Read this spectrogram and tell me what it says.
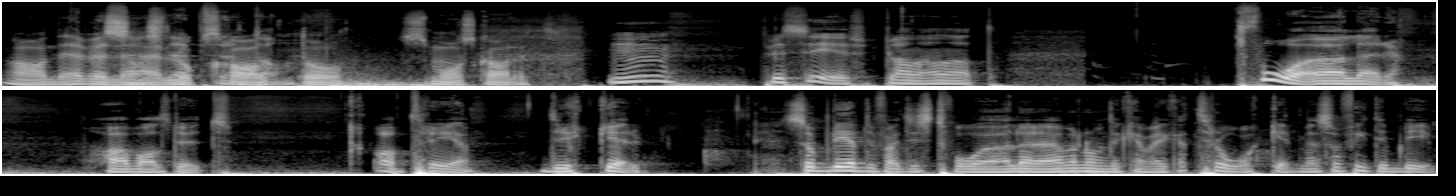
Ja, det är väl det här lokalt och småskaligt. Mm, precis. Bland annat. Två öler har jag valt ut. Av tre drycker. Så blev det faktiskt två öler, även om det kan verka tråkigt. Men så fick det bli.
